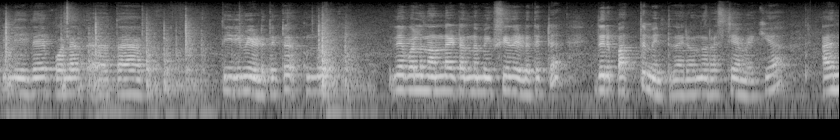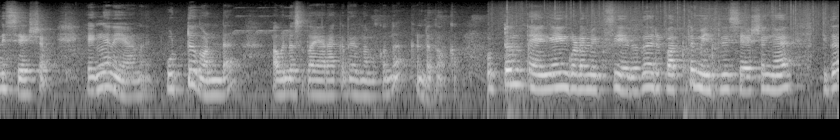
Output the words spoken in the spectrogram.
പിന്നെ ഇതേപോലെ ത- ത- തിരുമി എടുത്തിട്ട് ഒന്ന് ഇതേപോലെ നന്നായിട്ടൊന്ന് മിക്സ് ചെയ്ത് എടുത്തിട്ട് ഇതൊരു പത്ത് മിനിറ്റ് നേരം ഒന്ന് റെസ്റ്റ് ചെയ്യാൻ വയ്ക്കുക അതിനുശേഷം എങ്ങനെയാണ് പുട്ട് കൊണ്ട് അവലോസ് തയ്യാറാക്കുന്നത് നമുക്കൊന്ന് കണ്ടു നോക്കാം. പുട്ടും തേങ്ങയും കൂടെ മിക്സ് ചെയ്തത് ഒരു പത്ത് മിനിറ്റിന് ശേഷം ഞാൻ ഇത്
